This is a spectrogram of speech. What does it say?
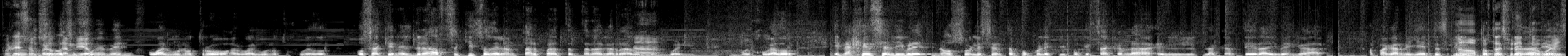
Por eso, pero cambió. Si fue Ben o algún otro, o algún otro jugador. O sea que en el draft se quiso adelantar para tratar de agarrar Ah, un, buen, un buen jugador. En agencia libre no suele ser tampoco el equipo que sacan la, el- la cartera y venga a pagar billetes. No, pues estás frito, güey.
